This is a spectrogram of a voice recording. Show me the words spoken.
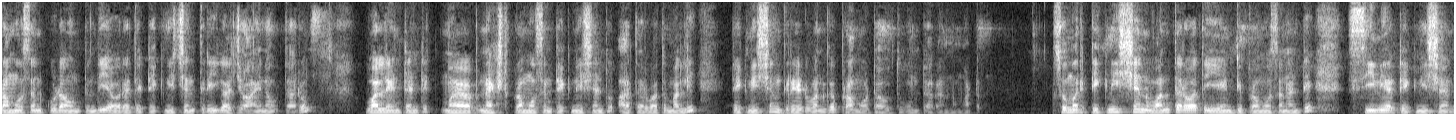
ప్రమోషన్ కూడా ఉంటుంది. ఎవరైతే టెక్నీషియన్ త్రీగా జాయిన్ అవుతారో వాళ్ళు ఏంటంటే నెక్స్ట్ ప్రమోషన్ టెక్నీషియన్ టు ఆ తర్వాత మళ్ళీ టెక్నీషియన్ గ్రేడ్ వన్గా ప్రమోట్ అవుతూ ఉంటారు అన్నమాట సో మరి టెక్నీషియన్ వన్ తర్వాత ఏంటి ప్రమోషన్ అంటే సీనియర్ టెక్నీషియన్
